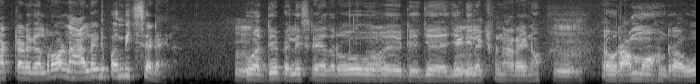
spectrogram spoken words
మాట్లాడగలరో వాళ్ళని ఆల్రెడీ పంపించాడు ఆయన. ఓ అద్దేపల్లి శ్రీధరు జేడి లక్ష్మీనారాయణ రామ్మోహన్ రావు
